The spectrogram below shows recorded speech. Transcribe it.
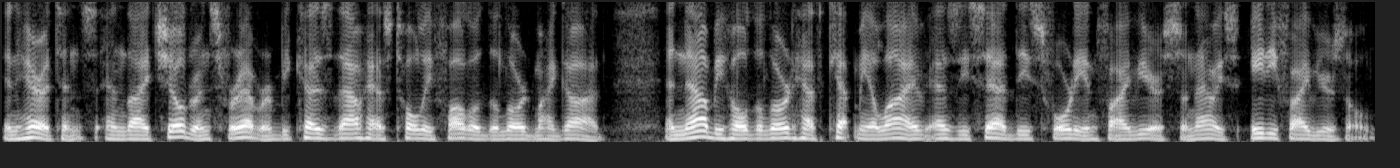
inheritance, and thy children's forever, because thou hast wholly followed the Lord my God. And now, behold, the Lord hath kept me alive, as he said, these forty and five years. So now he's eighty five years old.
